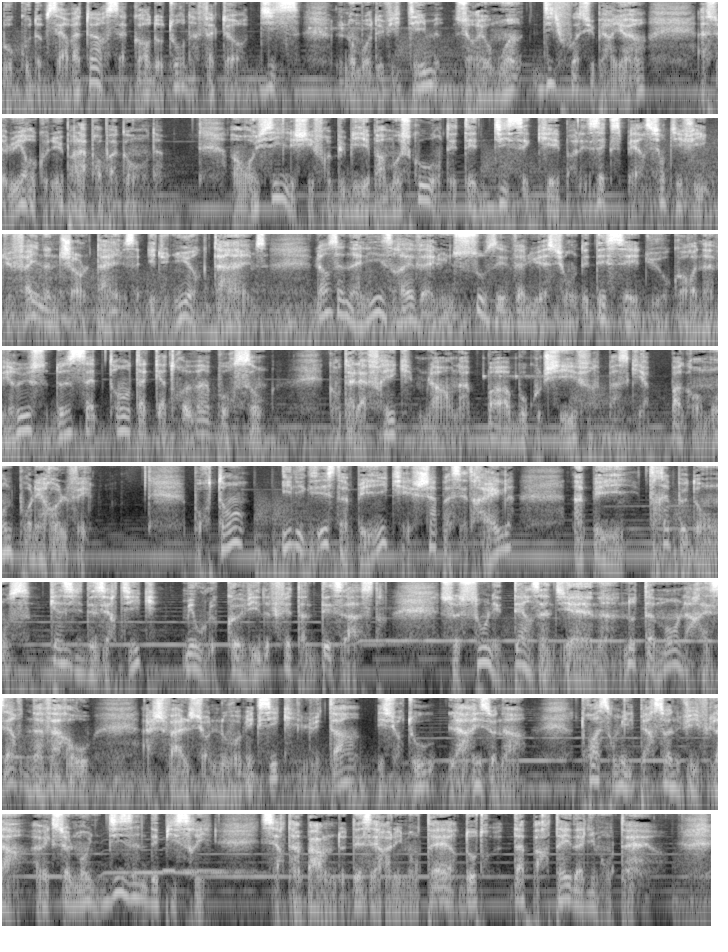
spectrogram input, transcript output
Beaucoup d'observateurs s'accordent autour d'un facteur 10. Le nombre de victimes serait au moins 10 fois supérieur à celui reconnu par la propagande. En Russie, les chiffres publiés par Moscou ont été disséqués par les experts scientifiques du Financial Times et du New York Times. Leurs analyses révèlent une sous-évaluation des décès dus au coronavirus de 70 à 80% Quant à l'Afrique, là on n'a pas beaucoup de chiffres parce qu'il n'y a pas grand monde pour les relever. Pourtant, il existe un pays qui échappe à cette règle, un pays très peu dense, quasi désertique, mais où le Covid fait un désastre. Ce sont les terres indiennes, notamment la réserve Navarro, à cheval sur le Nouveau-Mexique, l'Utah et surtout l'Arizona. 300 000 personnes vivent là, avec seulement une dizaine d'épiceries. Certains parlent de désert alimentaire, d'autres d'apartheid alimentaire.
